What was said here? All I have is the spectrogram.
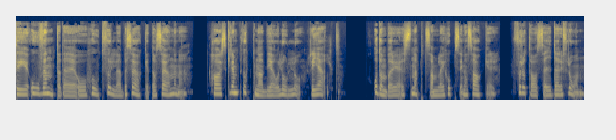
Det oväntade och hotfulla besöket av sönerna har skrämt upp Nadja och Lollo rejält. Och de börjar snabbt samla ihop sina saker för att ta sig därifrån.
